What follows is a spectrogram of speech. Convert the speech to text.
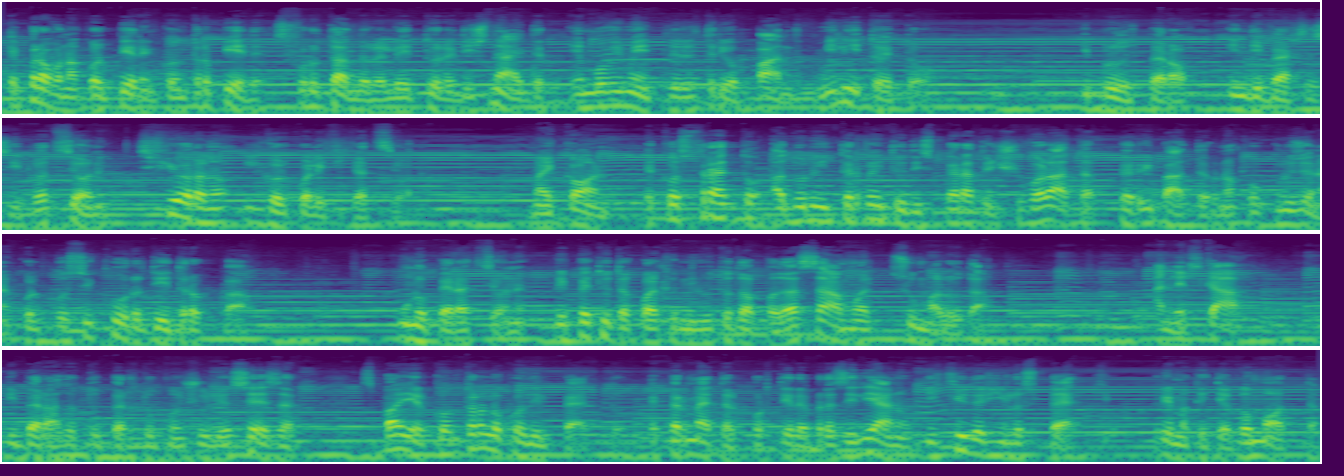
e provano a colpire in contropiede sfruttando le letture di Schneider e i movimenti del trio Pander, Milito e To. I Blues però, in diverse situazioni, sfiorano il gol qualificazione. Maicon è costretto ad un intervento disperato in scivolata per ribattere una conclusione a colpo sicuro di Drogba, un'operazione ripetuta qualche minuto dopo da Samuel su Maluda. Anelka, liberato tu per tu con Giulio Cesar, sbaglia il controllo con il petto e permette al portiere brasiliano di chiudergli lo specchio, prima che Tiago Motta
